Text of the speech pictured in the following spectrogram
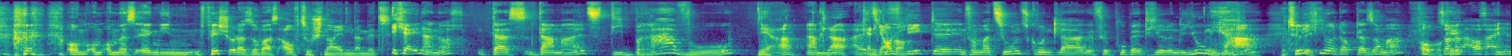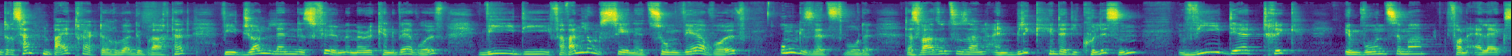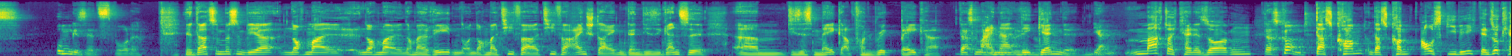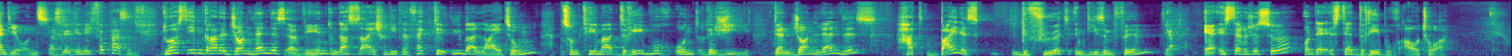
um, um, um das irgendwie einen Fisch oder sowas aufzuschneiden damit. Ich erinnere noch, dass damals die Bravo ja, ähm, klar, kenne ich auch noch. gepflegte Informationsgrundlage für pubertierende Jugendliche. Ja, natürlich. Nicht nur Dr. Sommer, oh, okay. sondern auch einen interessanten Beitrag darüber gebracht hat, wie John Landis Film American Werewolf, wie die Verwandlungsszene zum Werwolf umgesetzt wurde. Das war sozusagen ein Blick hinter die Kulissen, wie der Trick im Wohnzimmer von Alex umgesetzt wurde. Ja, dazu müssen wir nochmal noch mal, noch mal reden und nochmal tiefer, tiefer einsteigen, denn diese ganze, ähm, dieses Make-up von Rick Baker, Das einer wir Legende. Ja. Macht euch keine Sorgen. Das kommt. Das kommt und das kommt ausgiebig, denn so kennt ihr uns. Das werdet ihr nicht verpassen. Du hast eben gerade John Landis erwähnt und das ist eigentlich schon die perfekte Überleitung zum Thema Drehbuch und Regie. Denn John Landis hat beides geführt in diesem Film. Ja. Er ist der Regisseur und er ist der Drehbuchautor.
